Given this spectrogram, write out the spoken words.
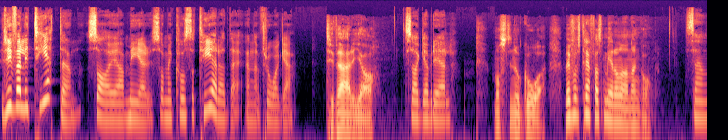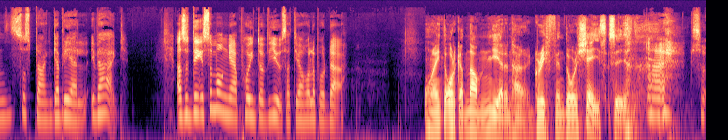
Rivaliteten, sa jag mer som en konstaterande än en fråga, Tyvärr, ja. sa Gabrielle. Måste nog gå. Men vi får träffas mer någon annan gång. Sen så sprang Gabrielle iväg. Alltså det är så många point of views att jag håller på att dö. Hon har inte orkat namnge den här Gryffindor-tjejs syn. Nej, så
